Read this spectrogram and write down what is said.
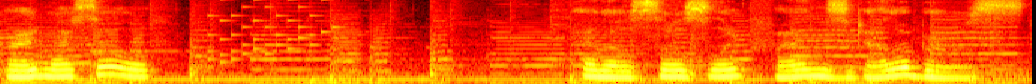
grade myself. And our so slick friends got a boost.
